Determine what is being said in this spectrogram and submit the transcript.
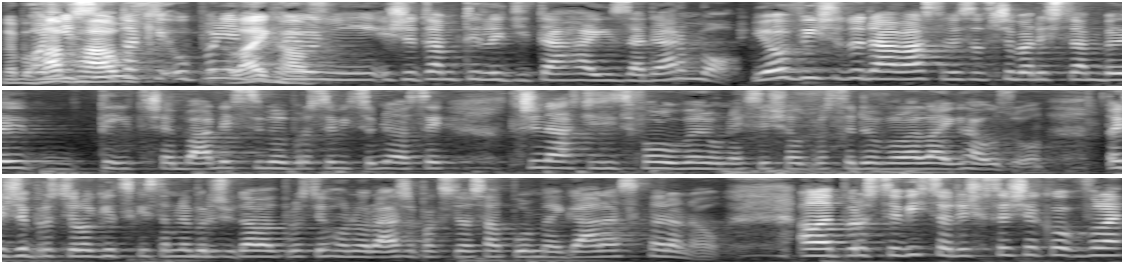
Nebo oni jsou House, taky úplně like debilní, že tam ty lidi táhají zadarmo. Jo, víš, že to dává smysl třeba, když tam byli ty třeba, když jsi byl prostě víc, co měl asi 13 000 followerů, než jsi šel prostě do vole Likehouse. Takže prostě logicky tam nebudeš vydávat prostě honorář a pak si dostal půl mega na shledanou. Ale prostě víš co, když chceš jako, vole,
